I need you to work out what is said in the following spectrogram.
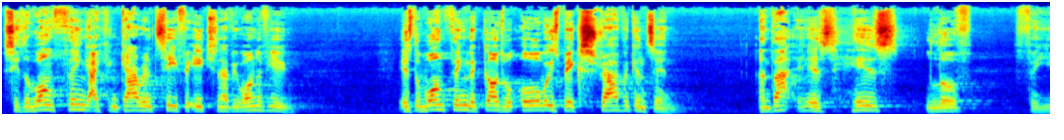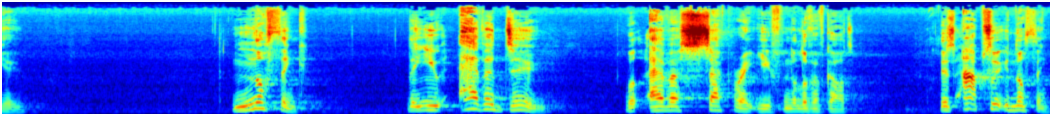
See, the one thing I can guarantee for each and every one of you is the one thing that God will always be extravagant in, and that is his love for you. Nothing that you ever do will ever separate you from the love of God. There's absolutely nothing.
